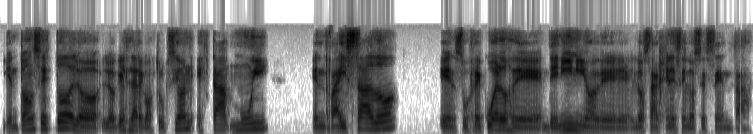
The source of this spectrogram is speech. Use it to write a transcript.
Y entonces todo lo, que es la reconstrucción está muy enraizado en sus recuerdos de niño de Los Ángeles en los 60.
